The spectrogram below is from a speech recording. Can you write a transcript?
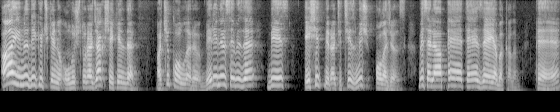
Aynı dik üçgeni oluşturacak şekilde açı kolları verilirse bize biz eşit bir açı çizmiş olacağız. Mesela PTZ'ye bakalım. P,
